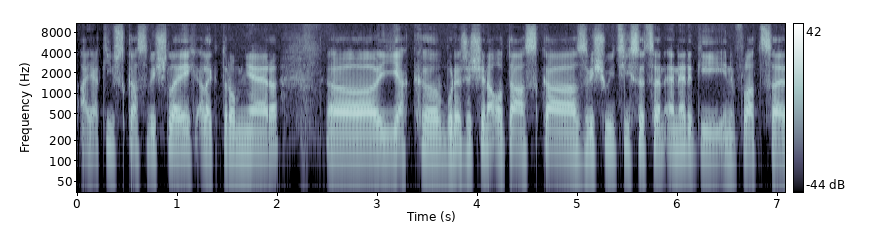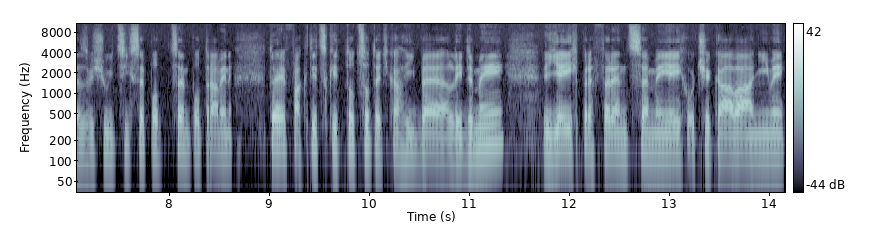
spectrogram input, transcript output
a jaký vzkaz vyšle jejich elektroměr, eh, jak bude řešena otázka zvyšujících se cen energií, inflace, zvyšujících se cen potravin. To je fakticky to, co teďka hýbe lidmi, jejich preferencemi, jejich očekáváními.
